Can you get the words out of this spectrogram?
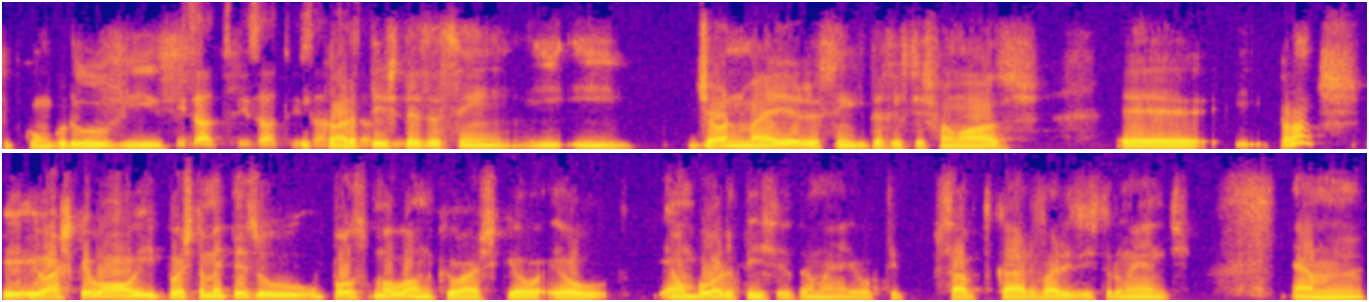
tipo com groove e isso. Exato, exato, E exato. com exato, artistas assim, e, e John Mayer, assim, guitarristas famosos. É, e prontos, eu eu acho que é bom. E depois também tens o, o Post Malone, que eu acho que ele, ele é um bom artista também. Ele tipo, sabe tocar vários instrumentos. Um,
